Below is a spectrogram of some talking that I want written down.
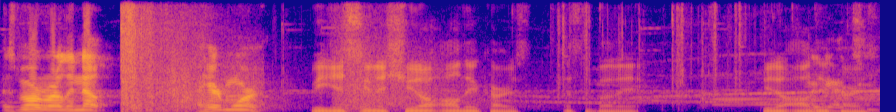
There's more rolling up. I hear more. We're just gonna shoot out all their cars. That's about it. Shoot at all I their cars. you.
